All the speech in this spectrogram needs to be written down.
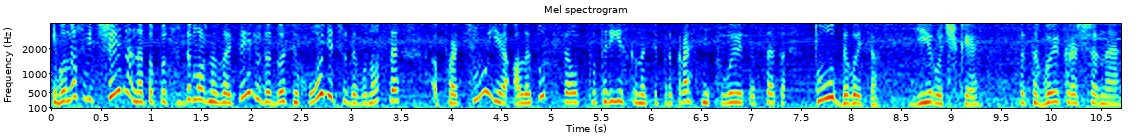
І воно ж відчинене, тобто сюди можна зайти, люди досі ходять сюди, воно все е, працює, але тут все от потріскане, ці прекрасні плити, все це. Тут дивися, дірочки, все це викрашене.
